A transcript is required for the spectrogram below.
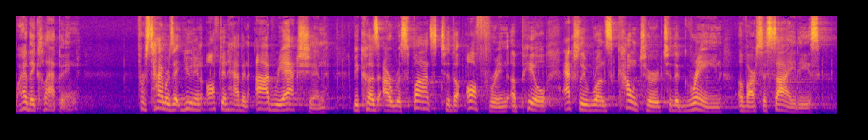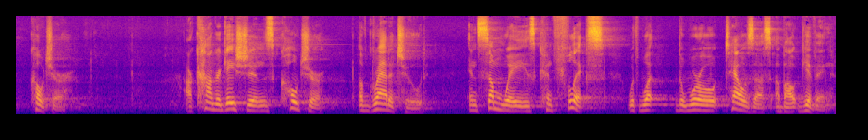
Why are they clapping?" First timers at Union often have an odd reaction because our response to the offering appeal actually runs counter to the grain of our society's culture. Our congregation's culture of gratitude in some ways conflicts with what the world tells us about giving,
